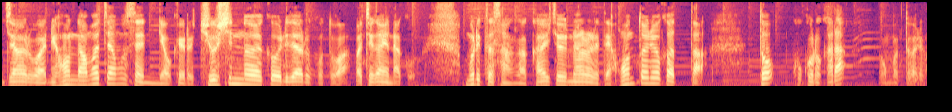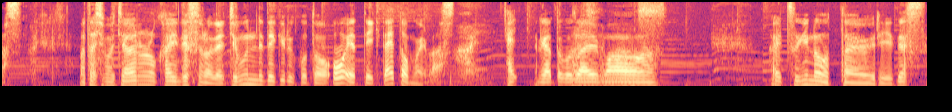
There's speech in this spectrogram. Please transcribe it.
JAL は日本のアマチュア無線における中心の役割であることは間違いなく、森田さんが会長になられて本当に良かったと心から思っております。私も JAL の会員ですので、自分でできることをやっていきたいと思います。はい。はい、ありがとうございます。はい、次のお便りです。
